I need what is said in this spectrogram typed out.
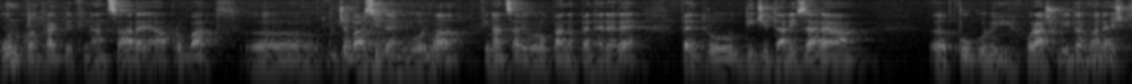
un contract de finanțare aprobat uh, cu ceva zile în urmă, finanțare europeană PNRR, pentru digitalizarea uh, pugului orașului Dărmănești,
